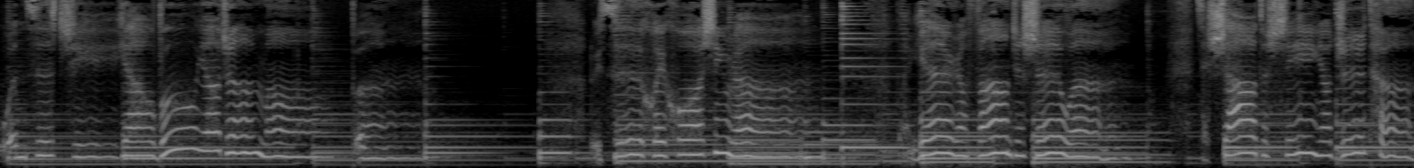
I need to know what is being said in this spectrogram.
问自己要不要这么笨。屡次挥霍信任，但也让房间失温，才晓得心要直疼。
